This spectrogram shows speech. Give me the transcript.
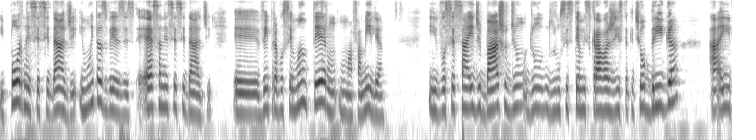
e por necessidade, e muitas vezes essa necessidade é, vem para você manter um- uma família e você sair debaixo de um, de, um, de um sistema escravagista que te obriga a ir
